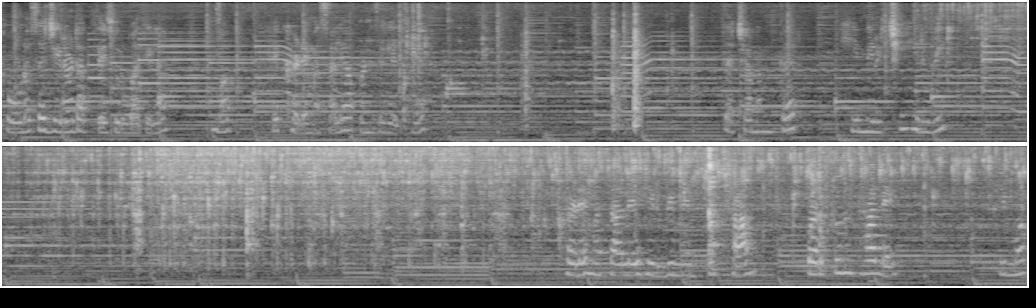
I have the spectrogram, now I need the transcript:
थोडंसं जिरं टाकते सुरुवातीला. मग हे खडे मसाले आपण जे घेतले. त्याच्यानंतर ही मिरची हिरवी. खडे मसाले हिरवी मिरची छान परतून झाले. की मग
